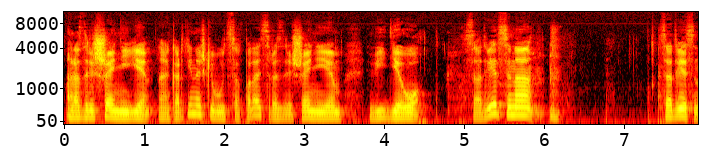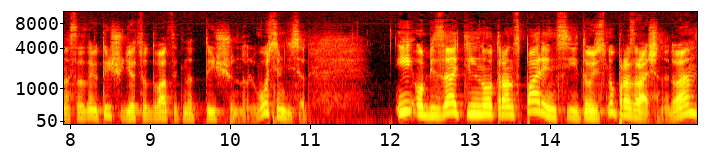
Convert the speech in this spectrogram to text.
разрешение а, картиночки будет совпадать с разрешением видео. Соответственно, соответственно создаю 1920 на 1080 и обязательно транспаренси, то есть, ну, прозрачную, да.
